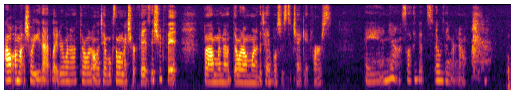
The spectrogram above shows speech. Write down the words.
I might show you that later when I throw it on the table because I want to make sure it fits. It should fit, but I'm going to throw it on one of the tables just to check it first. And yeah, so I think that's everything right now.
